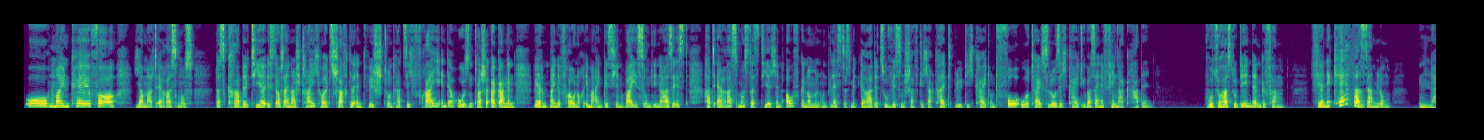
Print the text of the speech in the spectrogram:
o mein käfer jammert erasmus das krabbeltier ist aus einer streichholzschachtel entwischt und hat sich frei in der hosentasche ergangen. Während meine frau noch immer ein bisschen weiß um die nase ist hat erasmus das tierchen aufgenommen und lässt es mit geradezu wissenschaftlicher kaltblütigkeit und vorurteilslosigkeit über seine finger krabbeln. Wozu hast du den denn gefangen? Für ne käfersammlung na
